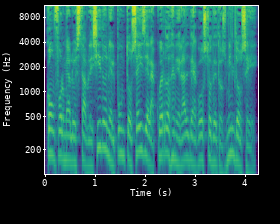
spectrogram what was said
conforme a lo establecido en el punto 6 del Acuerdo General de agosto de 2012.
